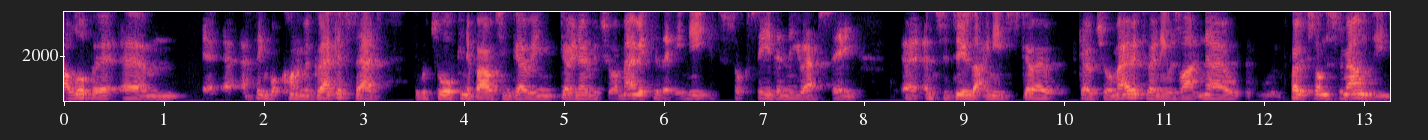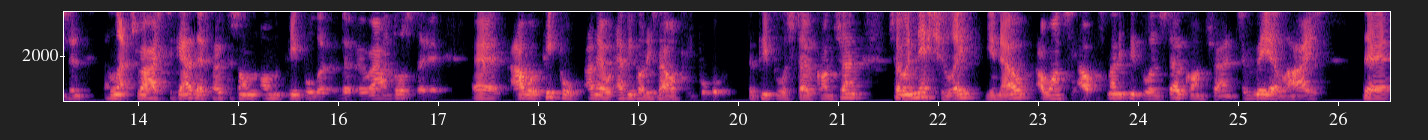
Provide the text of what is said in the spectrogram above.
I love it. Um, I think what Conor McGregor said they were talking about him going going over to America that he needed to succeed in the UFC, uh, and to do that he needed to go go to America. And he was like, no, focus on the surroundings and, and let's rise together. Focus on, on the people that, that are around us, that uh, our people. I know everybody's our people, but the people of Stoke-on-Trent. So initially, you know, I want to help as many people in Stoke-on-Trent to realise that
